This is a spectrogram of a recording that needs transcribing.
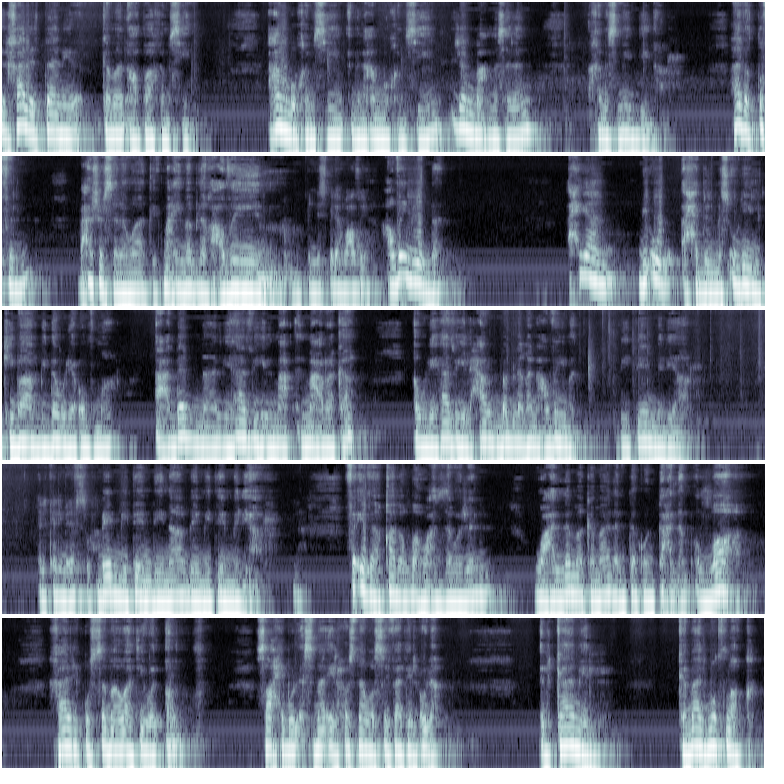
الخال الثاني كمان أعطاه خمسين. عمه خمسين ابن عمه خمسين جمع مثلا خمسمائة دينار. هذا الطفل بعشر سنوات معي مبلغ عظيم. بالنسبة له عظيم. عظيم جدا. أحيانا بيقول أحد المسؤولين الكبار بدولة عظمى أعددنا لهذه المع- المعركة أو لهذه الحرب مبلغا عظيما. 200 مليار. الكلمة نفسها. بين 200 دينار بين 200 مليار. فإذا قال الله عز وجل وعلمك ما لم تكن تعلم الله خالق السماوات والأرض صاحب الأسماء الحسنى والصفات العلى. الكامل كمال مطلق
